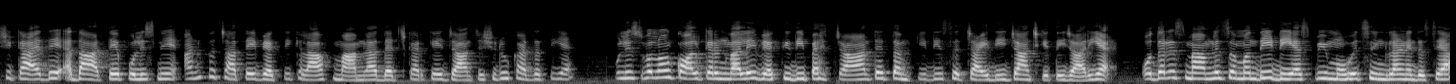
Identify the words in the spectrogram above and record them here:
ਸ਼ਿਕਾਇਤ ਦੇ ਆਧਾਰ ਤੇ ਪੁਲਿਸ ਨੇ ਅਣਪਛਾਤੇ ਵਿਅਕਤੀ ਖਿਲਾਫ ਮਾਮਲਾ ਦਰਜ ਕਰਕੇ ਜਾਂਚ ਸ਼ੁਰੂ ਕਰ ਦਿੱਤੀ ਹੈ। ਪੁਲਿਸ ਵੱਲੋਂ ਕਾਲ ਕਰਨ ਵਾਲੇ ਵਿਅਕਤੀ ਦੀ ਪਹਿਚਾਣ ਤੇ ਧਮਕੀ ਦੀ ਸੱਚਾਈ ਦੀ ਜਾਂਚ ਕੀਤੀ ਜਾ ਰਹੀ ਹੈ। ਉਧਰ ਇਸ ਮਾਮਲੇ ਸੰਬੰਧੀ ਡੀਐਸਪੀ ਮੋਹਿਤ ਸਿੰਗਲਾ ਨੇ ਦੱਸਿਆ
